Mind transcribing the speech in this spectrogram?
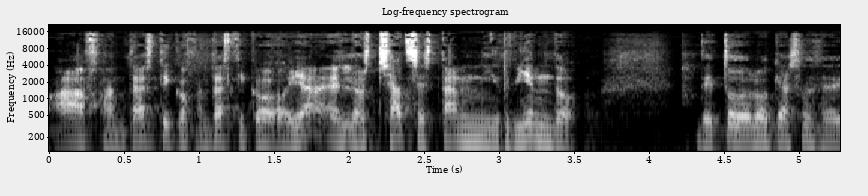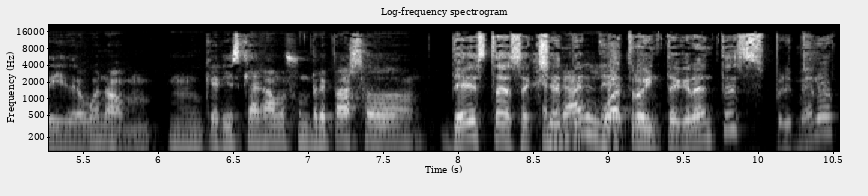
Ah, fantástico, fantástico. Ya eh, los chats están hirviendo de todo lo que ha sucedido. Bueno, mm, ¿queréis que hagamos un repaso? De esta sección General de- cuatro integrantes, primero.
